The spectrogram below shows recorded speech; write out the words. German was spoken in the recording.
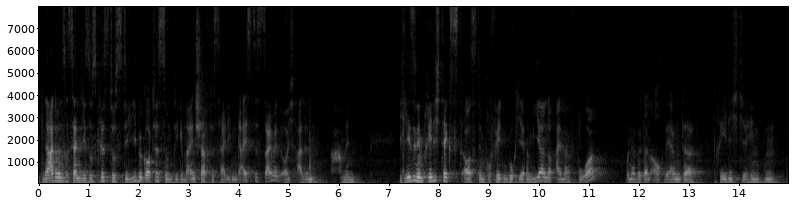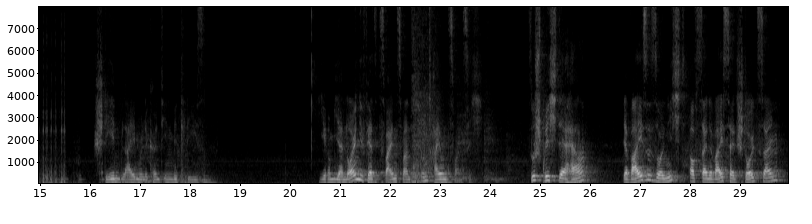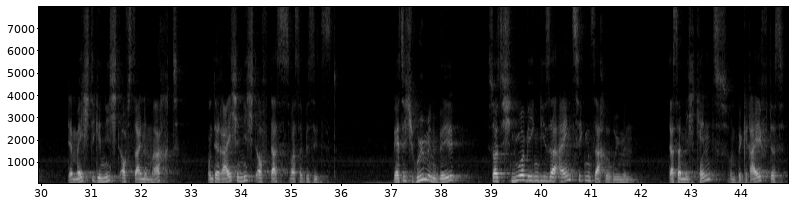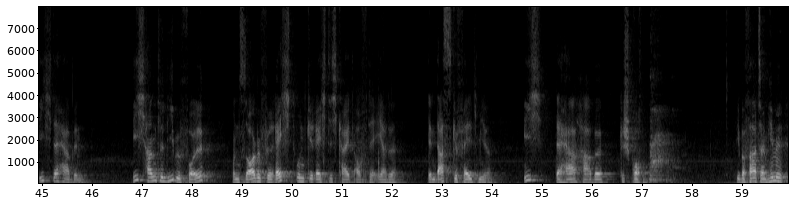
Die Gnade unseres Herrn Jesus Christus, die Liebe Gottes und die Gemeinschaft des Heiligen Geistes sei mit euch allen. Amen. Ich lese den Predigtext aus dem Prophetenbuch Jeremia noch einmal vor und er wird dann auch während der Predigt hier hinten stehen bleiben und ihr könnt ihn mitlesen. Jeremia 9, die Verse 22 und 23. So spricht der Herr, der Weise soll nicht auf seine Weisheit stolz sein, der Mächtige nicht auf seine Macht und der Reiche nicht auf das, was er besitzt. Wer sich rühmen will, soll sich nur wegen dieser einzigen Sache rühmen, dass er mich kennt und begreift, dass ich der Herr bin. Ich handle liebevoll und sorge für Recht und Gerechtigkeit auf der Erde, denn das gefällt mir. Ich, der Herr, habe gesprochen. Lieber Vater im Himmel,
